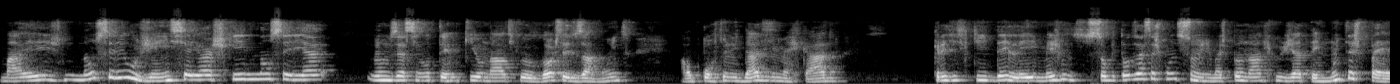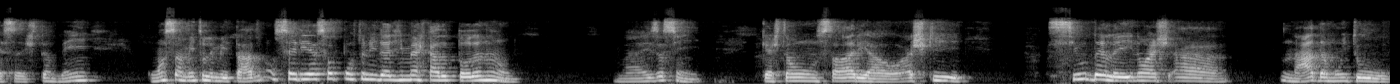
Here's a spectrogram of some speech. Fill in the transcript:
mas não seria urgência eu acho que não seria, vamos dizer assim, o termo que o Náutico gosta de usar muito, a oportunidade de mercado. Acredito que delay, mesmo sob todas essas condições, mas pelo Náutico já tem muitas peças também, com orçamento limitado, não seria essa oportunidade de mercado toda, não. Mas, assim, questão salarial, acho que se o Delay não achar nada muito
